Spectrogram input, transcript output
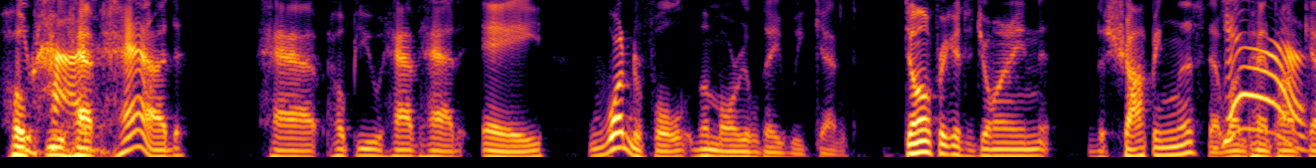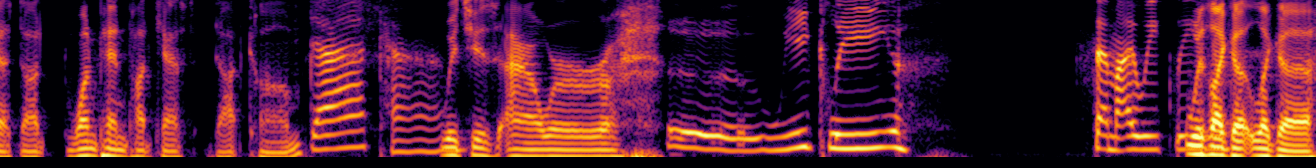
Hope You you, have had have hope you have had a wonderful Memorial Day weekend. Don't forget to join the shopping list at Yeah. onepanpodcast dot com. which is our uh, weekly Semi-weekly. with like a like a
